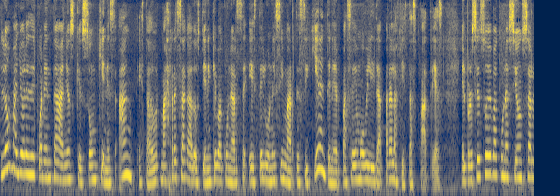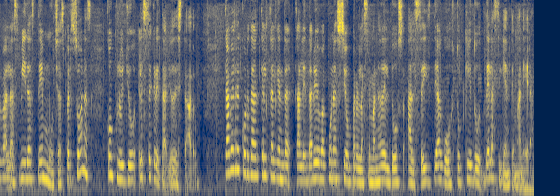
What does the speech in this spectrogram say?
Los mayores de 40 años, que son quienes han estado más rezagados, tienen que vacunarse este lunes y martes si quieren tener pase de movilidad para las fiestas patrias. El proceso de vacunación salva las vidas de muchas personas, concluyó el secretario de Estado. Cabe recordar que el calendario de vacunación para la semana del 2 al 6 de agosto quedó de la siguiente manera.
